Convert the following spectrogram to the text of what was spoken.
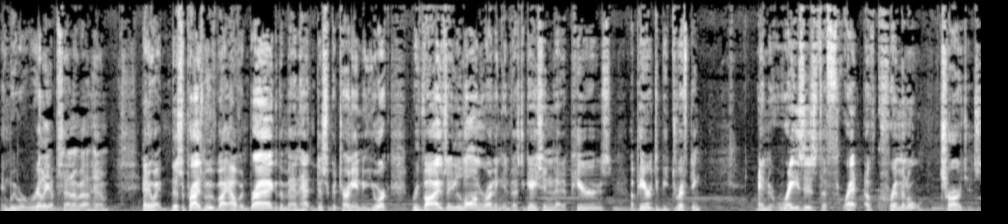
and we were really upset about him. Anyway, the surprise move by Alvin Bragg, the Manhattan District Attorney in New York, revives a long-running investigation that appears appeared to be drifting and raises the threat of criminal charges.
